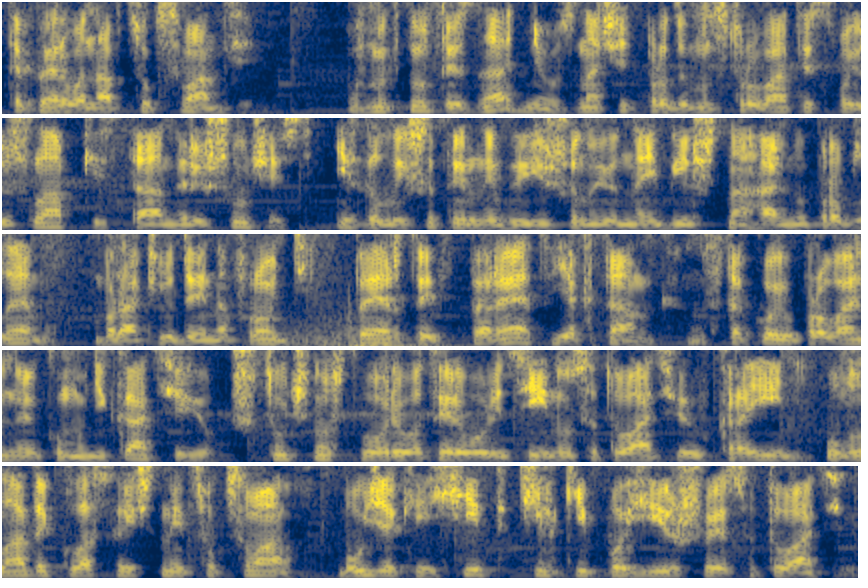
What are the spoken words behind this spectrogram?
Тепер вона в цуксванзі. Вмикнути задню значить продемонструвати свою слабкість та нерішучість і залишити невирішеною найбільш нагальну проблему брак людей на фронті, перти вперед, як танк, з такою провальною комунікацією, штучно створювати революційну ситуацію в країні. У влади класичний цуксванг. Будь-який хід тільки погіршує ситуацію.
